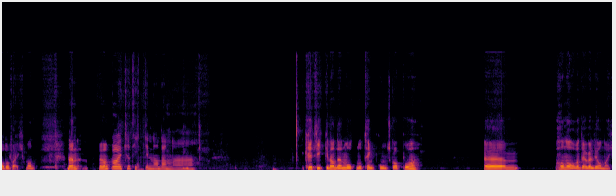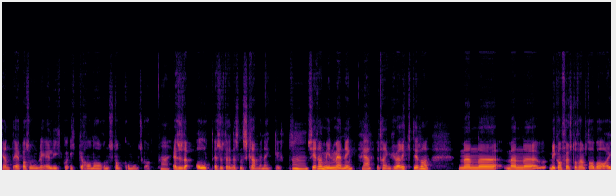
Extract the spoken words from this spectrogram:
Adolf Eichmann. Men Ja. Hva er kritikken av denne kritikken av den måten å tenke ondskap på um, Hanne Arendt er veldig anerkjent. Jeg personlig jeg liker ikke Hanne Arendts tanker om ondskap. Nei. Jeg syns det, det er nesten skremmende enkelt. mm. Sier jeg min mening. Ja. Det trenger ikke være riktig, da. Men, eh, men eh, vi kan først og fremst bare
